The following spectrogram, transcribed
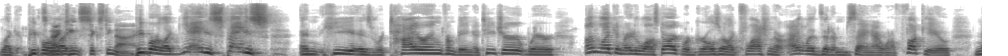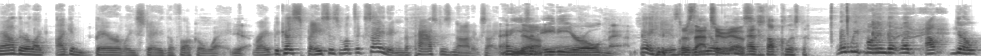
Like It's people are like, 1969. people are like, "Yay, space!" And he is retiring from being a teacher. Where, unlike in Raiders of the Lost Ark, where girls are like flashing their eyelids at him, saying, "I want to fuck you," now they're like, "I can barely stay the fuck away." Yeah. right. Because space is what's exciting. The past is not exciting. and he's No. an 80 year old man. Hey, he is There's that too, man. yes. That's stop Calista. And we find that, like, out, you know,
